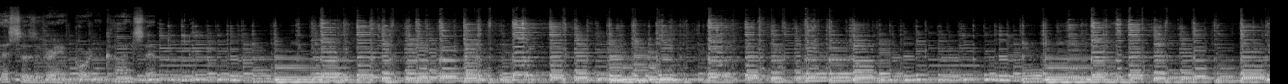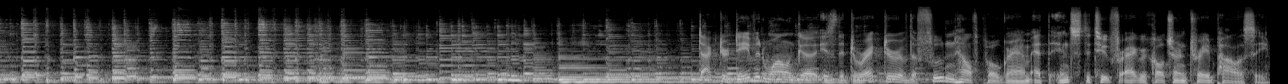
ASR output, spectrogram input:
This is a very important concept. Dr. Is the director of the Food and Health Program at the Institute for Agriculture and Trade Policy.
